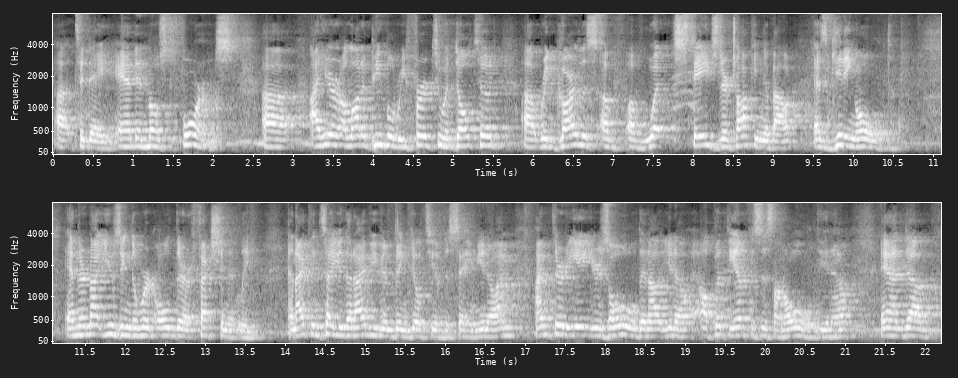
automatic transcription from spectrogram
uh, today and in most forms. Uh, I hear a lot of people refer to adulthood, uh, regardless of, of what stage they're talking about, as getting old. And they're not using the word old there affectionately. And I can tell you that I've even been guilty of the same. You know, I'm I'm 38 years old, and I'll you know I'll put the emphasis on old. You know, and um,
